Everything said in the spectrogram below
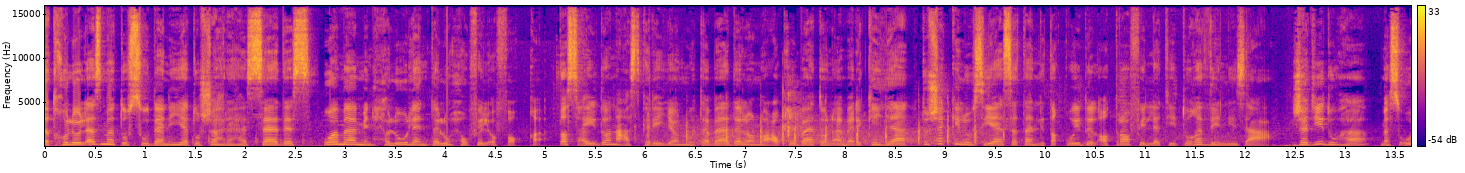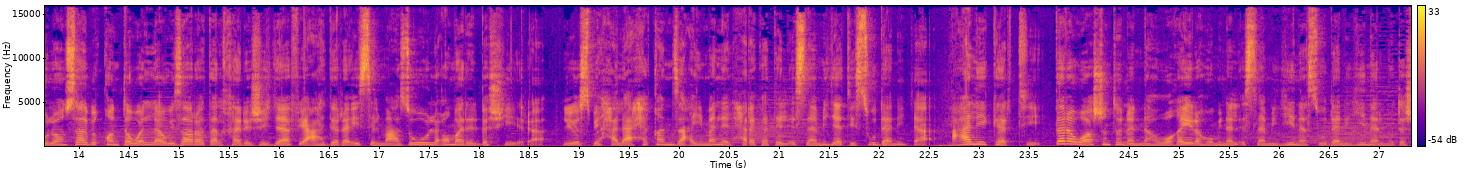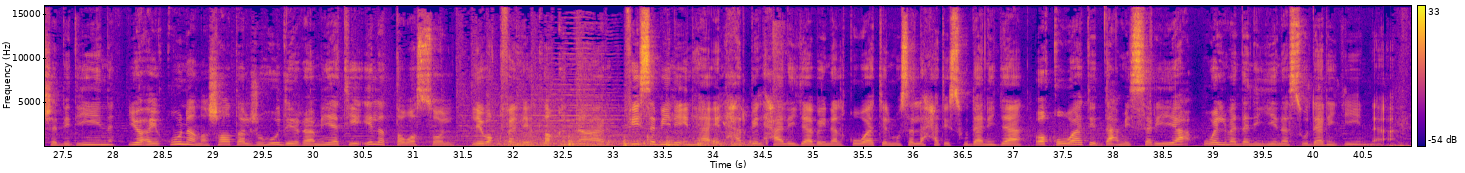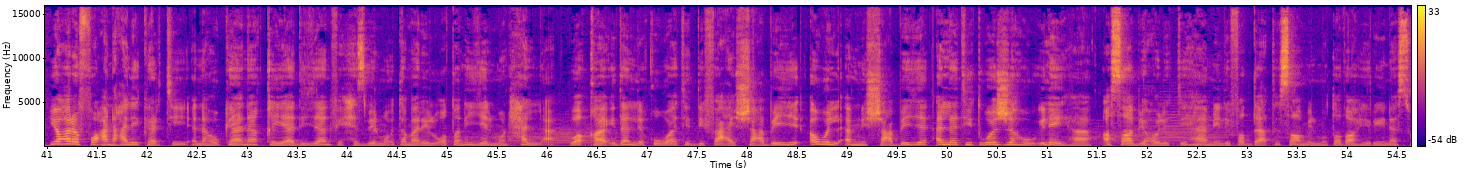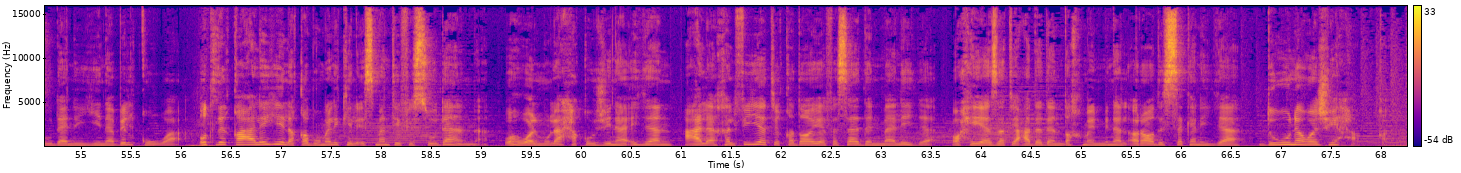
تدخل الأزمة السودانية شهرها السادس وما من حلول تلوح في الأفق. تصعيد عسكري متبادل وعقوبات أمريكية تشكل سياسة لتقويض الأطراف التي تغذي النزاع. جديدها مسؤول سابق تولى وزارة الخارجية في عهد الرئيس المعزول عمر البشير ليصبح لاحقا زعيما للحركة الإسلامية السودانية. علي كرتي ترى واشنطن أنه وغيره من الإسلاميين السودانيين المتشددين يعيقون نشاط الجهود الرامية إلى التوصل لوقف لإطلاق النار في سبيل إنهاء الحرب الحالية بين القوات المسلحة السودانية وقوات الدعم السريع والمدنيين السودانيين. يعرف عن علي كرتي أنه كان قياديا في حزب المؤتمر الوطني المنحل وقائدا لقوات الدفاع الشعبي أو الأمن الشعبي التي توجه إليها أصابع الاتهام لفض اعتصام المتظاهرين السودانيين بالقوة. أطلق عليه لقب ملك الإسمنت في السودان وهو الملاحق جنائيا على خلفية قضايا فساد مالي وحيازة عدد ضخم من الأراضي السكنية دون وجه حق.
